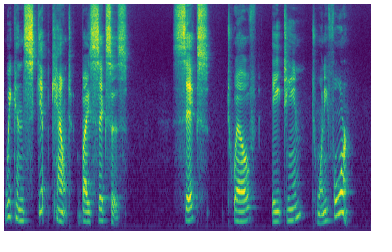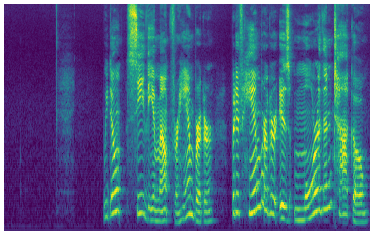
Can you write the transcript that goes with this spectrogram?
we can skip count by sixes. 6, 12, 18, 24. We don't see the amount for hamburger, but if hamburger is more than taco,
